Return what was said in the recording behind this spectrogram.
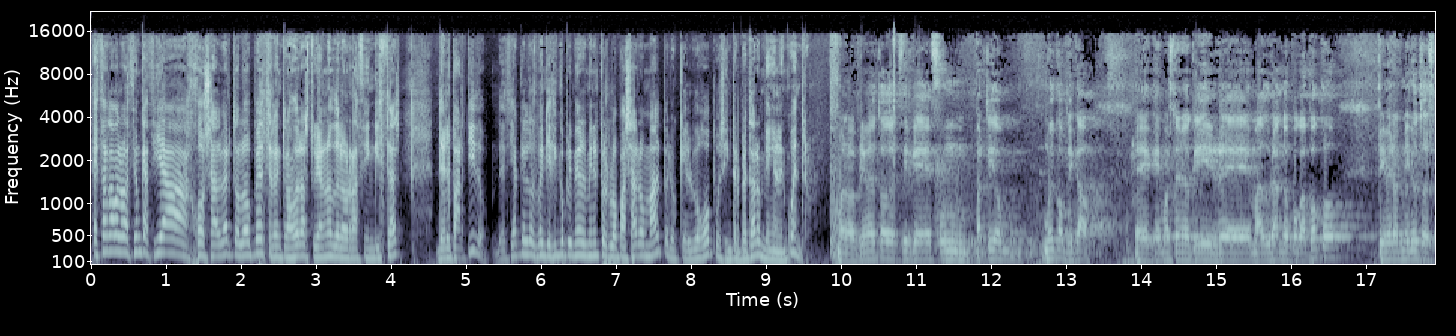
Esta es la valoración que hacía José Alberto López, el entrenador asturiano de los racinguistas del partido. Decía que en los 25 primeros minutos lo pasaron mal, pero que luego pues interpretaron bien el encuentro. Bueno, lo primero de todo decir que fue un partido muy complicado, eh, que hemos tenido que ir eh, madurando poco a poco. Primeros minutos,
